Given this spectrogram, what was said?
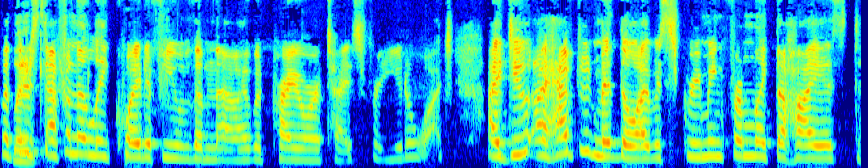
But like, there's definitely quite a few of them that I would prioritize for you to watch. I do. I have to admit, though, I was screaming from like the highest,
